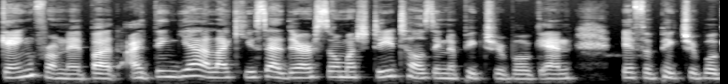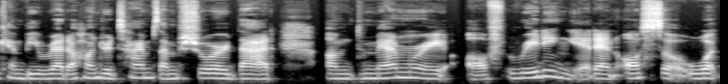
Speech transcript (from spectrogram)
gain from it. But i think yeah like you said there are so much details in the picture book and if a picture book can be read a hundred times i'm sure that um, the memory of reading it and also what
